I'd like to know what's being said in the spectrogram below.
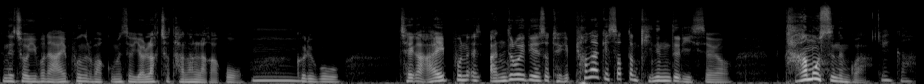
근데 저 이번에 아이폰으로 바꾸면서 연락처 다 날라가고 음. 그리고 제가 아이폰 안드로이드에서 되게 편하게 썼던 기능들이 있어요. 다 못 쓰는 거야. 그러니까.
